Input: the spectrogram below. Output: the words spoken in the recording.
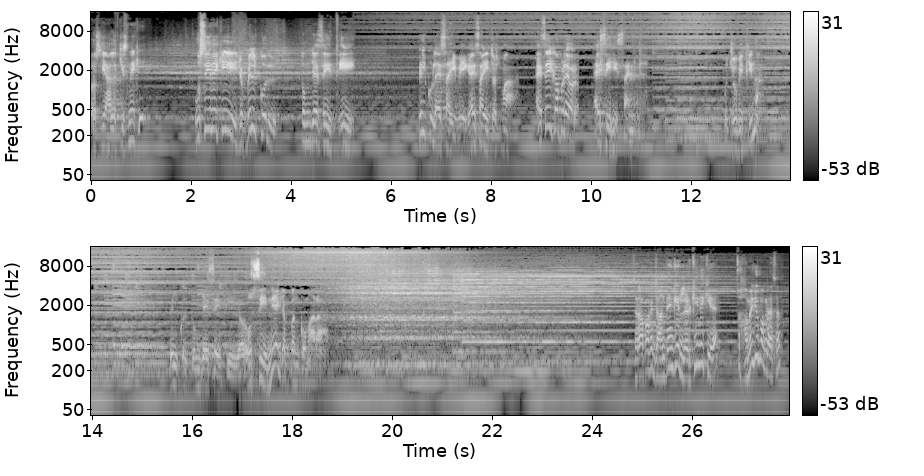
और उसकी हालत किसने की? उसी ने की जो बिल्कुल तुम जैसे ही थी। बिल्कुल ऐसा ही वेग, ऐसा ही चश्मा, ऐसे ही कपड़े और ऐसी ही सैनिक वो जो भी थी ना, बिल्कुल तुम जैसे ही थी और उसी ने जब्बन को मारा। सर, आप आके जानते हैं कि लड़की ने किया है? तो हमें क्यों पकड़ा है, सर?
